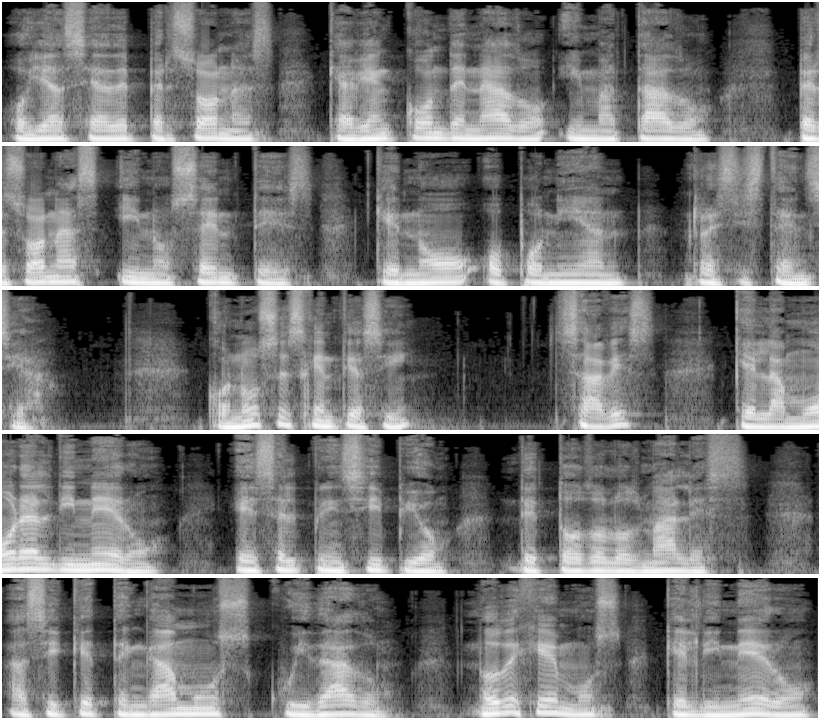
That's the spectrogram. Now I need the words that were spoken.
o ya sea de personas que habían condenado y matado, personas inocentes que no oponían resistencia. ¿Conoces gente así? ¿Sabes que el amor al dinero es el principio de todos los males? Así que tengamos cuidado no dejemos que el dinero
